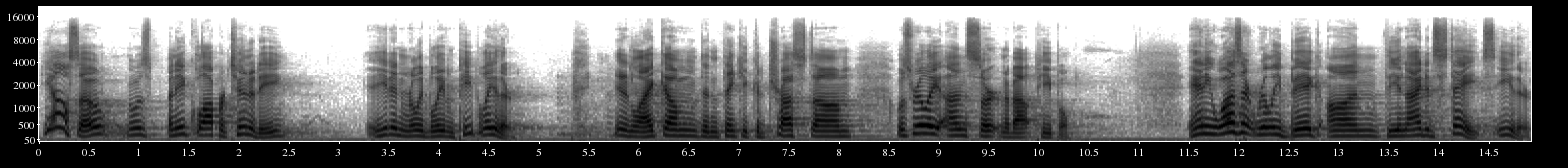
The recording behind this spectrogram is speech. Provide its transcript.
He also was an equal opportunity. He didn't really believe in people either. he didn't like them, didn't think you could trust them, was really uncertain about people. And he wasn't really big on the United States either.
